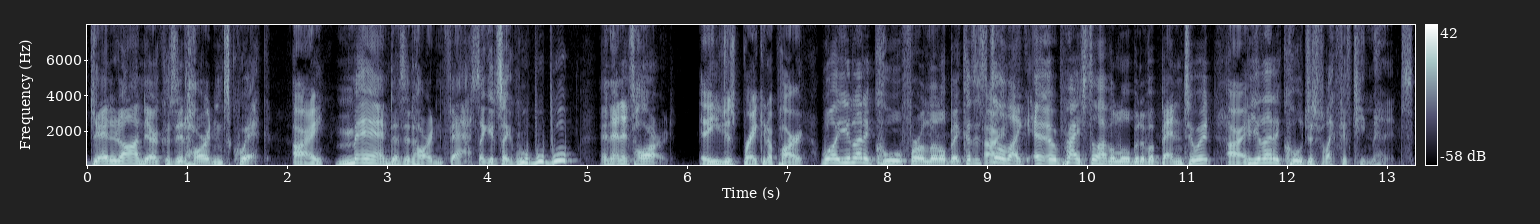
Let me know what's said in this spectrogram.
get it on there because it hardens quick all right, man, does it harden fast. Like it's like whoop, whoop, whoop, and then it's hard. and you just break it apart. Well, you let it cool for a little bit because it's still right. like, it'll probably still have a little bit of a bend to it. All right. But you let it cool just for like 15 minutes.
